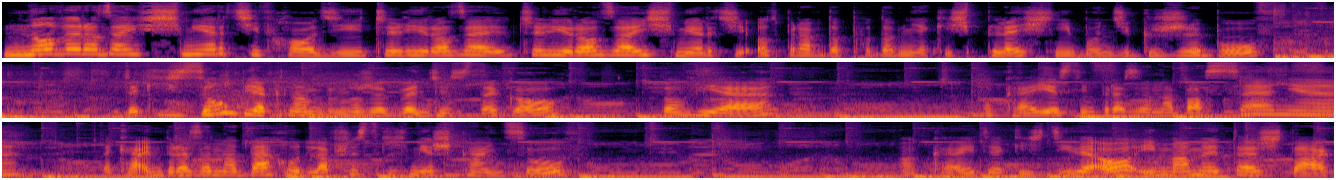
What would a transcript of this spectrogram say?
Nowy rodzaj śmierci wchodzi, czyli rodzaj, czyli rodzaj śmierci od prawdopodobnie jakiejś pleśni bądź grzybów. I to jakiś zombiak nam może będzie z tego, kto wie. Okej, jest impreza na basenie, taka impreza na dachu dla wszystkich mieszkańców. Okej, to jakieś deale. O, i mamy też tak,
